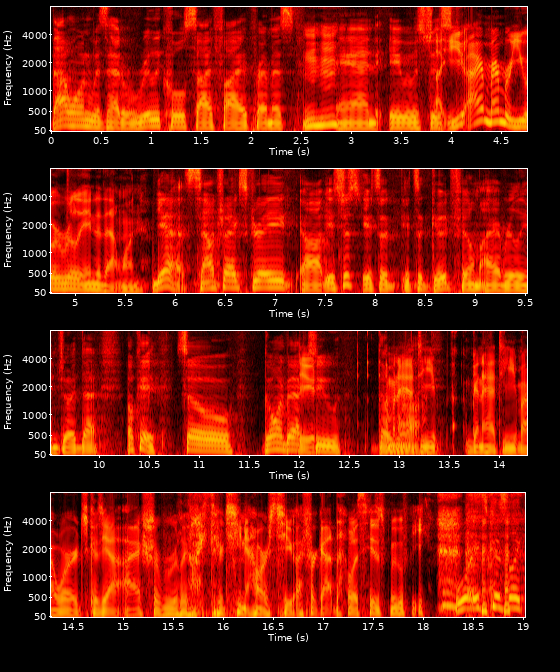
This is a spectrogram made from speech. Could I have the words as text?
That one was had a really cool sci-fi premise and it was Uh, just you, I remember you were really into that one. yeah, soundtrack's great. Uh, it's just it's a it's a good film. I really enjoyed that. Okay, so going back Dude, to the I'm gonna have to eat, I'm gonna have to eat my words because yeah, I actually really like 13 Hours too. I forgot that was his movie. well, it's because like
